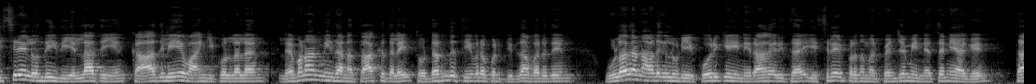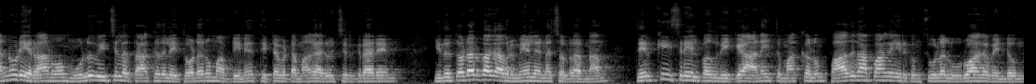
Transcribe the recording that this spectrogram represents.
இஸ்ரேல் வந்து இது எல்லாத்தையும் காதிலேயே வாங்கி கொள்ளல. லெபனான் மீதான தாக்குதலை தொடர்ந்து தீவிரப்படுத்திட்டு தான் வருது. உலக நாடுகளுடைய கோரிக்கையை நிராகரித்த இஸ்ரேல் பிரதமர் பெஞ்சமின் நெத்தனியாக தன்னுடைய ராணுவம் முழு வீச்சில் தாக்குதலை தொடரும் அப்படின்னு திட்டவட்டமாக அறிவிச்சிருக்கிறாரு. இது தொடர்பாக அவர் மேல் என்ன சொல்றாருன்னா தெற்கு இஸ்ரேல் பகுதிக்கு அனைத்து மக்களும் பாதுகாப்பாக இருக்கும் சூழல் உருவாக வேண்டும்.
